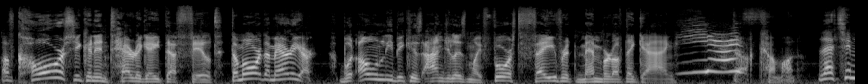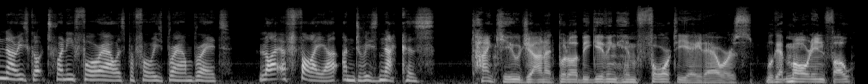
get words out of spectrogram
Of course you can interrogate the filth. The more the merrier. But only because Angela's my first favourite member of the gang. Yes! Oh, come on. Let him know he's got 24 hours before he's brown bread. Light a fire under his knackers. Thank you, Janet, but I'll be giving him 48 hours. We'll get more info,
